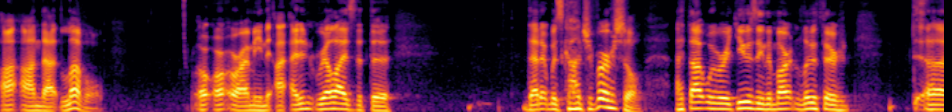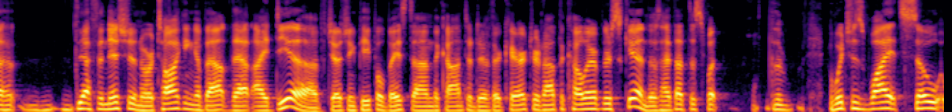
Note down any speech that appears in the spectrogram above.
on that level, or, or, or I mean, I, I, didn't realize that the that it was controversial. I thought we were using the Martin Luther uh, definition or talking about that idea of judging people based on the content of their character, not the color of their skin. I thought this what the which is why it's so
